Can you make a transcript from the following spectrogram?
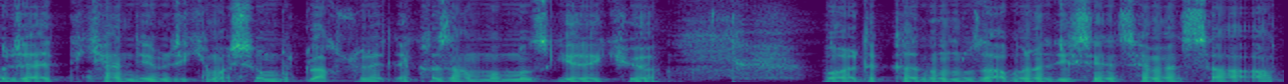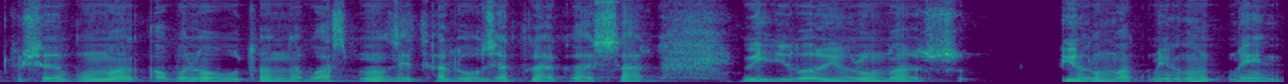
özellikle kendi evimizdeki maçları mutlak suretle kazanmamız gerekiyor. Bu arada kanalımıza abone değilseniz hemen sağ alt köşede bulunan abone ol butonuna basmanız yeterli olacaktır arkadaşlar. Videoları yorumlar yorum atmayı unutmayın.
